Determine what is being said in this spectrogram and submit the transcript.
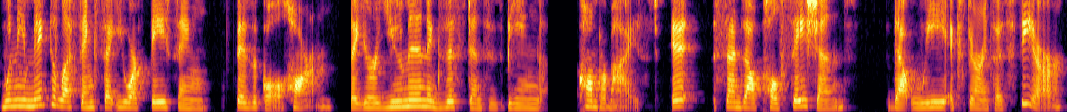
when the amygdala thinks that you are facing physical harm, that your human existence is being compromised, it sends out pulsations that we experience as fear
